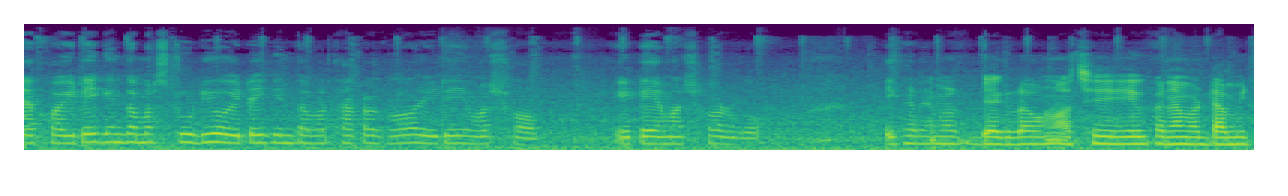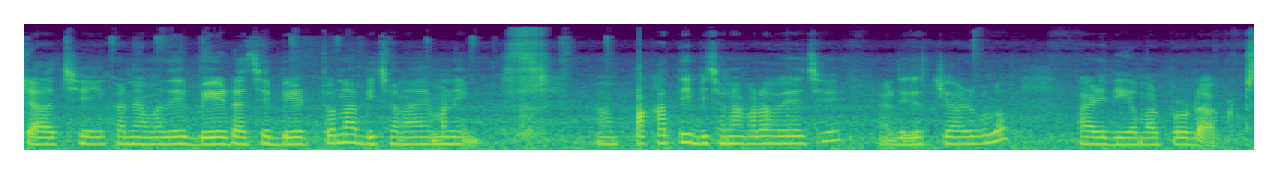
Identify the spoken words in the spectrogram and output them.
দেখো, এটাই কিন্তু আমার স্টুডিও এটাই কিন্তু আমার থাকা ঘর, এটাই আমার সব, এটাই আমার স্বর্গ। এখানে আমার ব্যাকগ্রাউন্ড আছে, এখানে আমার ডামিটা আছে, এখানে আমাদের বেড আছে। বেড তো না, বিছানায় মানে পাকাতেই বিছানা করা হয়েছে, এদিকে চেয়ারগুলো আর এদিকে আমার প্রোডাক্টস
